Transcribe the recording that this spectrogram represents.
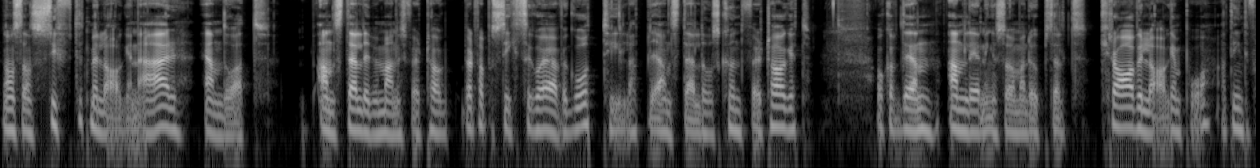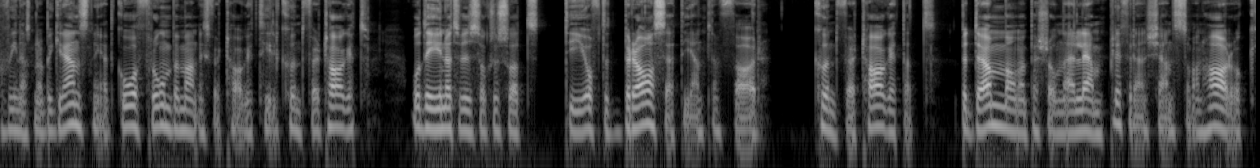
någonstans syftet med lagen är ändå att anställda i bemanningsföretag, i alla fall på sikt, ska gå övergå till att bli anställda hos kundföretaget. Och av den anledningen så har man uppställt krav i lagen på att det inte får finnas några begränsningar att gå från bemanningsföretaget till kundföretaget. Och det är ju naturligtvis också så att det är ofta ett bra sätt egentligen för kundföretaget att bedöma om en person är lämplig för den tjänst som man har och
